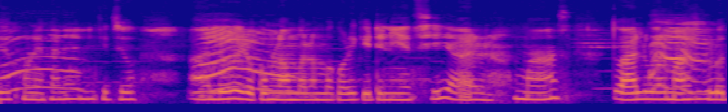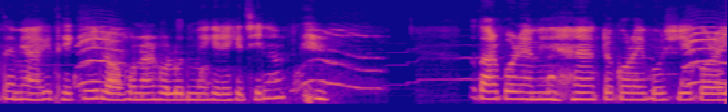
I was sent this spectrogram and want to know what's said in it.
দেখুন, এখানে আমি কিছু আলু এরকম লম্বা লম্বা করে কেটে নিয়েছি। আর মাছ তো আলু আর মাছগুলোতে আমি আগে থেকেই লবণ আর হলুদ মেখে রেখেছিলাম। তো তারপরে আমি হ্যাঁ, একটা কড়াই বসিয়ে কড়াই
